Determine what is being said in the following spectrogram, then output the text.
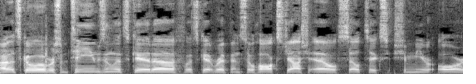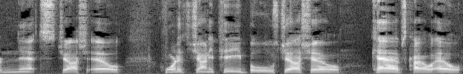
All right, let's go over some teams and let's get uh, let's get ripping. So Hawks, Josh L. Celtics, Shamir R. Nets, Josh L. Hornets, Johnny P. Bulls, Josh L. Cavs, Kyle L.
